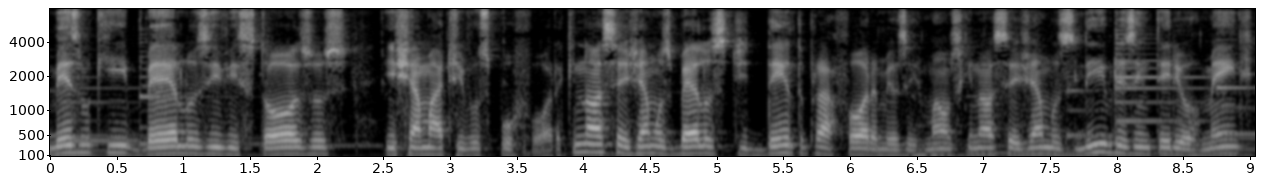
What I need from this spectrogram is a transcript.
mesmo que belos e vistosos e chamativos por fora. Que nós sejamos belos de dentro para fora, meus irmãos, que nós sejamos livres interiormente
